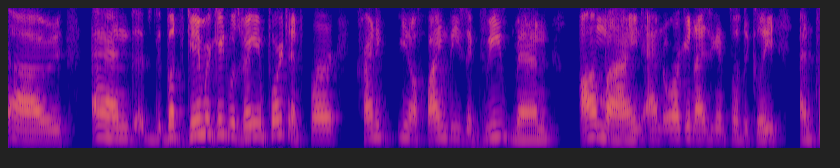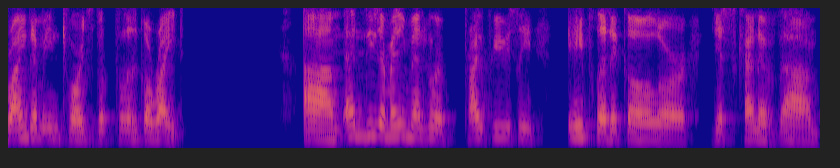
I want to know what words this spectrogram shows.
uh, and but gamergate was very important for trying to you know find these aggrieved men online and organizing it politically and drawing them in towards the political right. Um, and these are many men who were previously apolitical or just kind of um,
